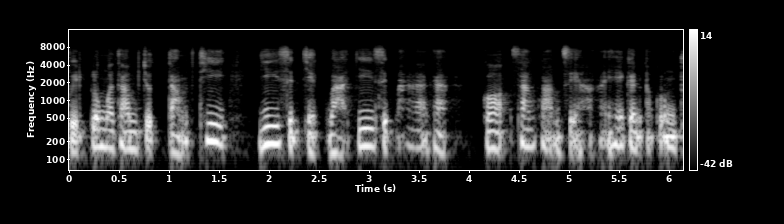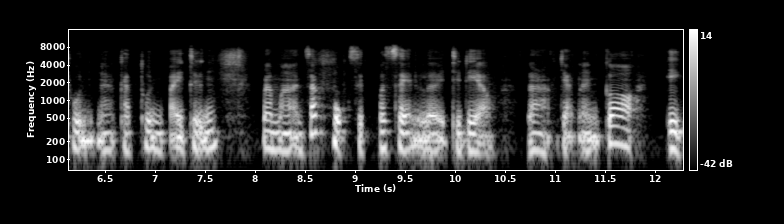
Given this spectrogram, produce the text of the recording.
วิด ลงมาทำจุดต่ำที่ 27 บาท 25 ค่ะ ก็สร้างความเสียหายให้กับนักลงทุนนะขาดทุนไปถึงประมาณสัก 60%เลยทีเดียว หลังจากนั้นก็อีก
